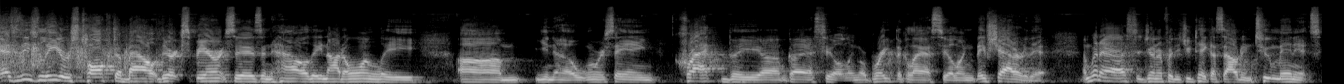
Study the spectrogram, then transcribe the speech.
as these leaders talked about their experiences and how they not only, um, you know, when we're saying crack the um, glass ceiling or break the glass ceiling, they've shattered it. I'm going to ask Jennifer that you take us out in two minutes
